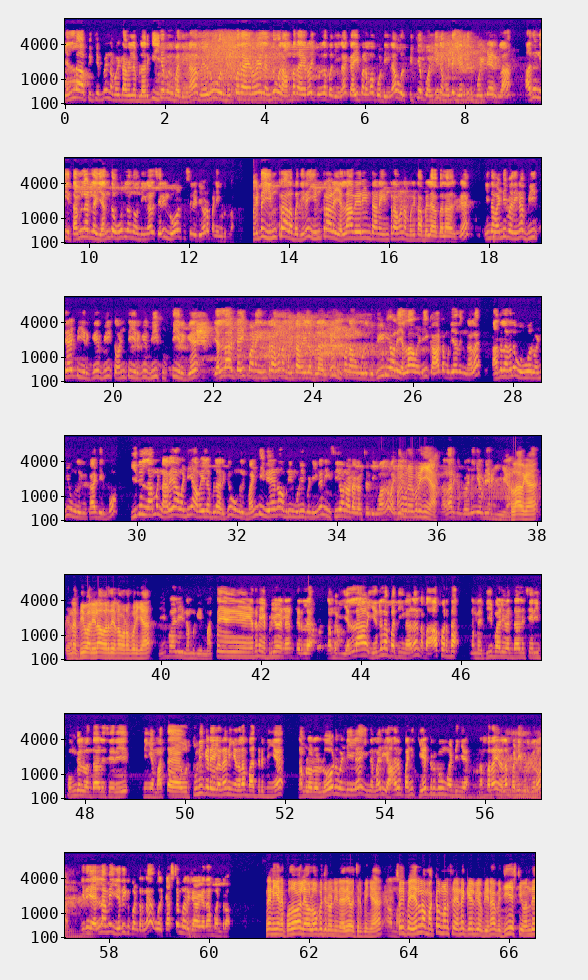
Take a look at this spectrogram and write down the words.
எல்லா பிக்கப்புமே நம்மகிட்ட அவைலபிளாக இருக்குது இக்கப்புக்கு பிக்கப்புக்கு வெறும் ஒரு முப்பதாயிரம் ரூபாயில இருந்து ஒரு ஐம்பதாயிரம் பார்த்தீங்கன்னா கைப்பணமாக போட்டிங்கன்னா ஒரு பிக்கப் வண்டி நம்மகிட்ட எடுத்துகிட்டு போயிட்டே இருக்கலாம். அதுவும் நீங்கள் தமிழ்நாட்டில் எந்த ஊர்லேருந்து வந்தீங்கனாலும் சரி லோன் ஃபெசிலிட்டியோட பண்ணி கொடுக்கலாம். நம்மகிட்ட இன்ட்ராவில் பார்த்தீங்கன்னா இன்ட்ராவில் எல்லா வேரியண்டான இன்ட்ராவும் நம்மகிட்ட அவைலபிளாக இருக்குது இந்த வண்டி பாத்தீங்கன்னா வி தேர்ட்டி இருக்கு வி டுவெண்ட்டி இருக்கு வி ஃபிஃப்டி இருக்கு. எல்லா டைப்பான இன்ட்ராவும் நம்ம கிட்ட அவைலபிளா இருக்கு. இப்போ நான் உங்களுக்கு வீடியோல எல்லா வண்டியும் காட்ட முடியாதுங்கனால அதுல அதுல ஒவ்வொரு வண்டியும் உங்களுக்கு காட்டியிருப்போம். இது இல்லாம நிறைய வண்டியும் அவைலபிளா இருக்கு. உங்களுக்கு வண்டி வேணும் அப்படின்னு முடிவு பண்ணீங்கன்னா நீங்க சிஓ நாட்டா கன்சல்டிங் வாங்க வண்டி ப்ரோ எப்படி இருக்கீங்க? நல்லா இருக்கு ப்ரோ நீங்க எப்படி இருக்கீங்க? நல்லா இருக்கேன். என்ன தீபாவளிலாம் வருது என்ன பண்ண போறீங்க? தீபாவளி நமக்கு மத்த எதுல எப்படியோ என்னன்னு தெரியல. நமக்கு எல்லா எதுல பாத்தீங்கன்னாலும் நம்ம ஆஃபர் தான். நம்ம தீபாவளி வந்தாலும் சரி பொங்கல் வந்தாலும் சரி நீங்க மத்த ஒரு துணி கடையில தான் நீங்க இதெல்லாம் பார்த்துருப்பீங்க. நம்மளோட லோடு வண்டியில இந்த மாதிரி யாரும் பண்ணி கேட்டிருக்கவும் மாட்டீங்க. நம்ம தான் இதெல்லாம் பண்ணி கொடுக்குறோம். இது எல்லாமே எதுக்கு பண்றோம்னா ஒரு கஸ்டமருக்காக தான் பண்றோம். இல்ல நீங்க பொதுவாக லோ பட்ஜெட் வண்டி நிறைய வச்சிருப்பீங்க. ஸோ இப்போ எல்லா மக்கள் மனசுல என்ன கேள்வி அப்படின்னா இப்போ ஜிஎஸ்டி வந்து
